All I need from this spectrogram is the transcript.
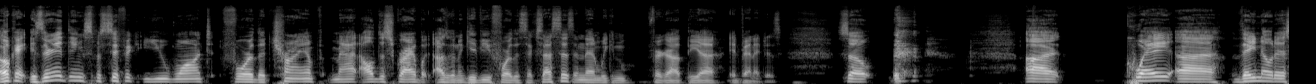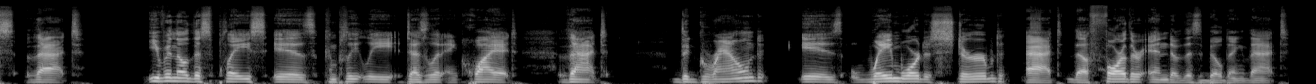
Okay, is there anything specific you want for the triumph, Matt? I'll describe what I was going to give you for the successes, and then we can figure out the uh, advantages. So, uh, Quay, uh, they notice that even though this place is completely desolate and quiet, that the ground is way more disturbed at the farther end of this building that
